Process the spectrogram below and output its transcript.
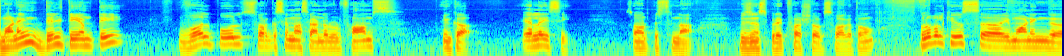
Good morning Dil TMT Whirlpool Swargaseema sandalwood farms ఇంకా ఎల్ఐసి సమర్పిస్తున్న బిజినెస్ బ్రేక్ఫాస్ట్ షోకి స్వాగతం. గ్లోబల్ క్యూస్ uh, ఈ మార్నింగ్ uh,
